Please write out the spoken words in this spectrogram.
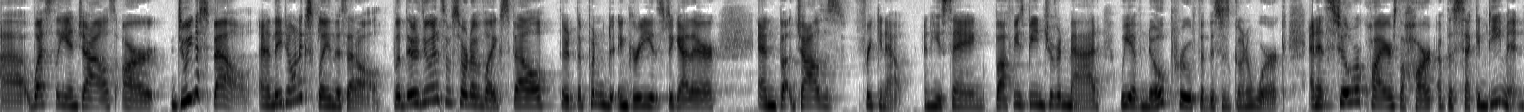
Uh, Wesley and Giles are doing a spell, and they don't explain this at all. But they're doing some sort of like spell. They're, they're putting ingredients together, and but Giles is freaking out and he's saying Buffy's being driven mad. We have no proof that this is going to work, and it still requires the heart of the second demon,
